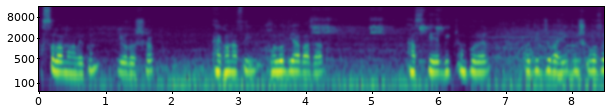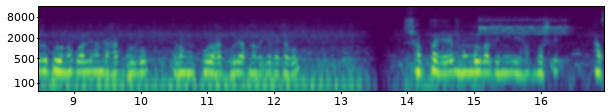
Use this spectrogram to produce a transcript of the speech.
আসসালামু আলাইকুম। প্রিয় দর্শক, এখন আছি হলদিয়া বাজার। আজকে বিক্রমপুরের ঐতিহ্যবাহী দুইশো বছরের পুরনো গোয়ালিমান্ডা হাট ঘুরবো এবং পুরো হাট ঘুরে আপনাদেরকে দেখাবো। সপ্তাহে মঙ্গলবার দিনে এই হাট বসে। আজ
